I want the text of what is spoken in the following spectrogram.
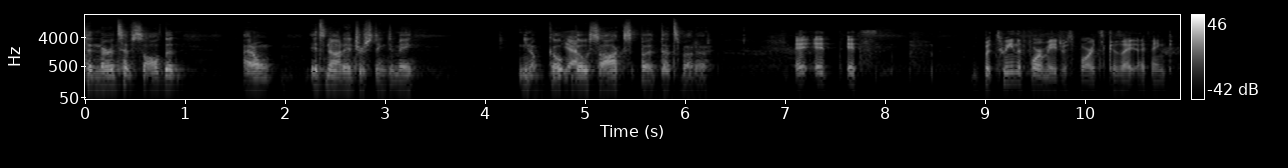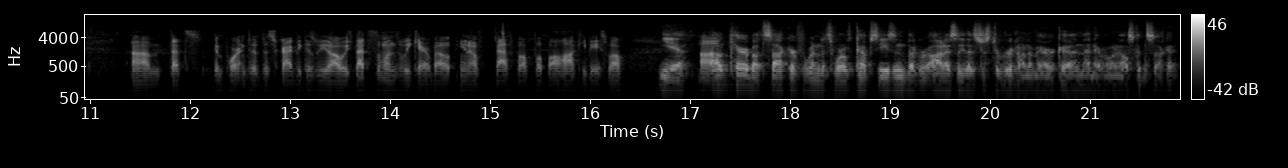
the nerds have solved it. I don't. It's not interesting to me. You know, go yeah. go Sox, but that's about it. It, it it's between the four major sports because I, I think um, that's important to describe because we always that's the ones we care about. You know, basketball, football, hockey, baseball. Yeah, um, I'll care about soccer for when it's World Cup season, but honestly, that's just to root on America, and then everyone else can suck it.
